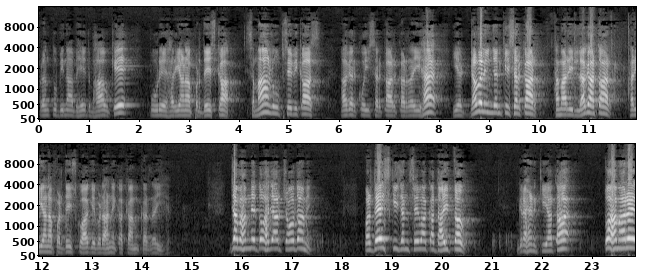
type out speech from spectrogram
परंतु बिना भेदभाव के पूरे हरियाणा प्रदेश का समान रूप से विकास अगर कोई सरकार कर रही है, ये डबल इंजन की सरकार हमारी लगातार हरियाणा प्रदेश को आगे बढ़ाने का काम कर रही है। जब हमने 2014 में प्रदेश की जनसेवा का दायित्व ग्रहण किया था तो हमारे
